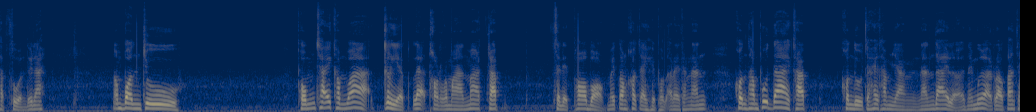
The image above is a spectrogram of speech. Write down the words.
สัดส่วนด้วยนะน้องบอลจูผมใช้คำว่าเกลียดและทรมานมากครับ เสด็จพ่อบอกไม่ต้องเข้าใจเหตุผลอะไรทั้งนั้น คนทำพูดได้ครับ คนดูจะให้ทำอย่างนั้นได้เหรอ ในเมื่อเราตั้งใจ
